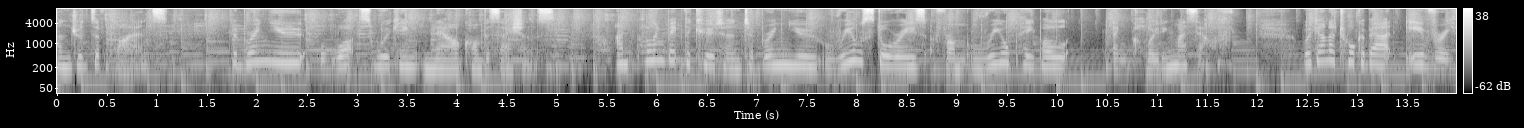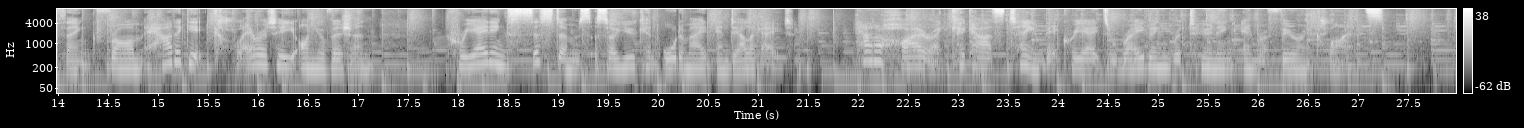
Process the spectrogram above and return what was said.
hundreds of clients to bring you what's working now conversations. I'm pulling back the curtain to bring you real stories from real people, including myself. We're going to talk about everything from how to get clarity on your vision, creating systems so you can automate and delegate how to hire a kick ass team that creates raving, returning, and referring clients.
